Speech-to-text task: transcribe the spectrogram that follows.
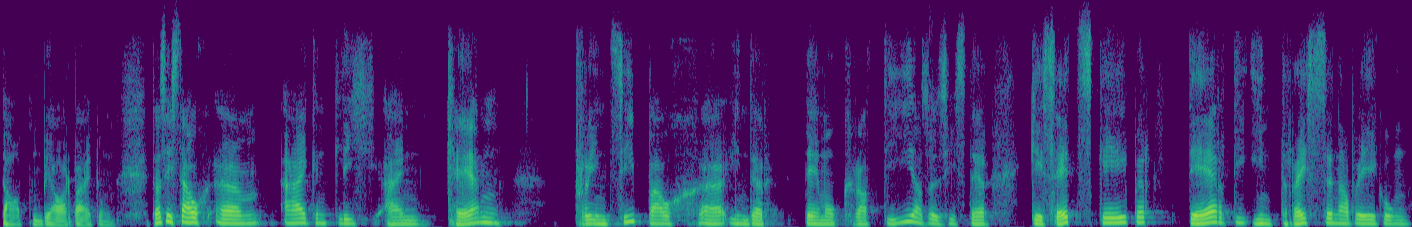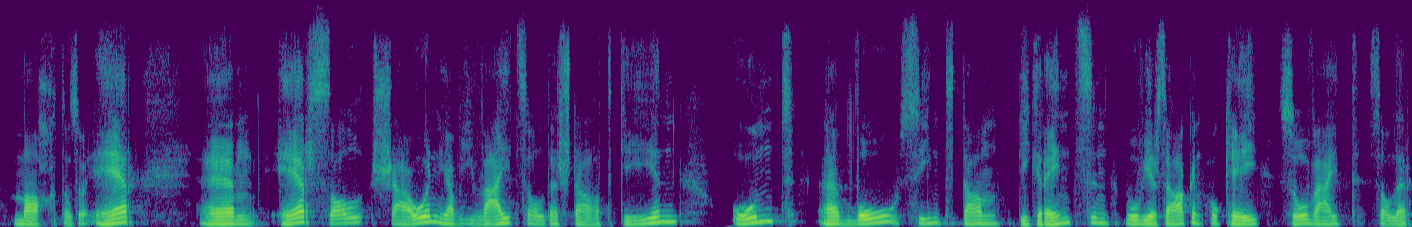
Datenbearbeitung. Das ist auch ähm, eigentlich ein Kernprinzip auch äh, in der Demokratie. Also es ist der Gesetzgeber, der die Interessenabwägung macht. Also er ähm, er soll schauen, ja, wie weit soll der Staat gehen und äh, wo sind dann die Grenzen, wo wir sagen, okay, so weit soll er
